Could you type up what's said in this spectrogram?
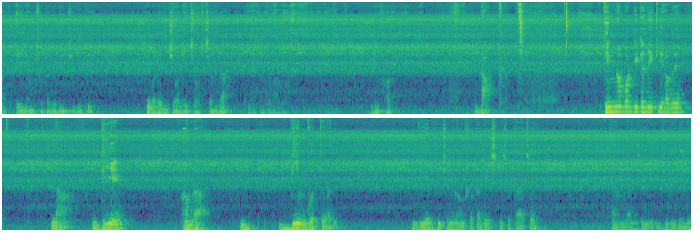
আর এই অংশটা যদি জুড়ে দিই, এবারে জলে চড়ছে আমরা দেখাতে পারব। ডি ফর ডাক তিন নম্বর ডিটা দিয়ে কী হবে? না, দিয়ে আমরা ডিম করতে পারি। ডিয়ের পিছনের অংশটা বেশ কিছুটা আছে। তা আমরা জুড়ে দিলি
